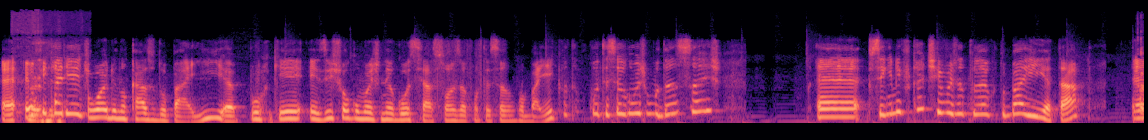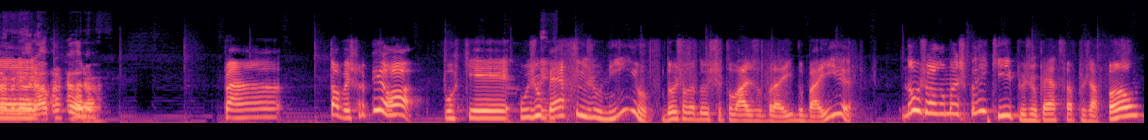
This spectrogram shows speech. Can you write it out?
É, eu ficaria de olho no caso do Bahia, porque existem algumas negociações acontecendo com o Bahia que aconteceram algumas mudanças é, significativas dentro do elenco do Bahia, tá? Pra é, melhorar ou pra piorar? Pra, talvez pra pior, porque o Gilberto e o Juninho, dois jogadores titulares do Bahia, não jogam mais pela equipe. O Gilberto vai pro Japão,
